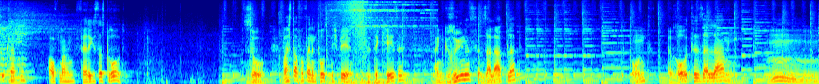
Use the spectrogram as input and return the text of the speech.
Zuklappen, aufmachen, fertig ist das Brot. So, was darf auf einem Toast nicht fehlen? Es ist der Käse, ein grünes Salatblatt und rote Salami. Mmh.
